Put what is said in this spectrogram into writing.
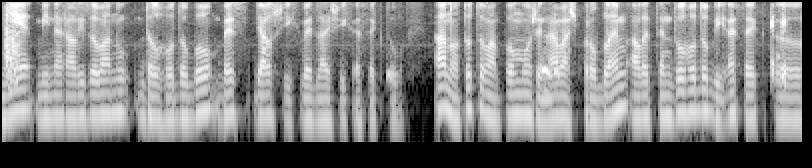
nemineralizovanú dlhodobo bez ďalších vedľajších efektov. Áno, toto vám pomôže na váš problém, ale ten dlhodobý efekt e,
